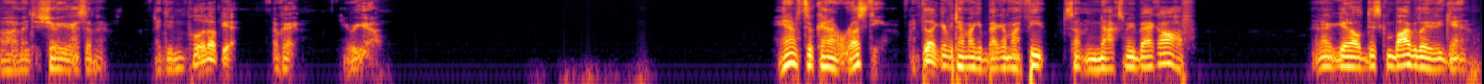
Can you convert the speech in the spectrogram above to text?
Oh, I meant to show you guys something. I didn't pull it up yet. Okay, here we go. And I'm still kind of rusty. I feel like every time I get back on my feet, something knocks me back off. And I get all discombobulated again.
